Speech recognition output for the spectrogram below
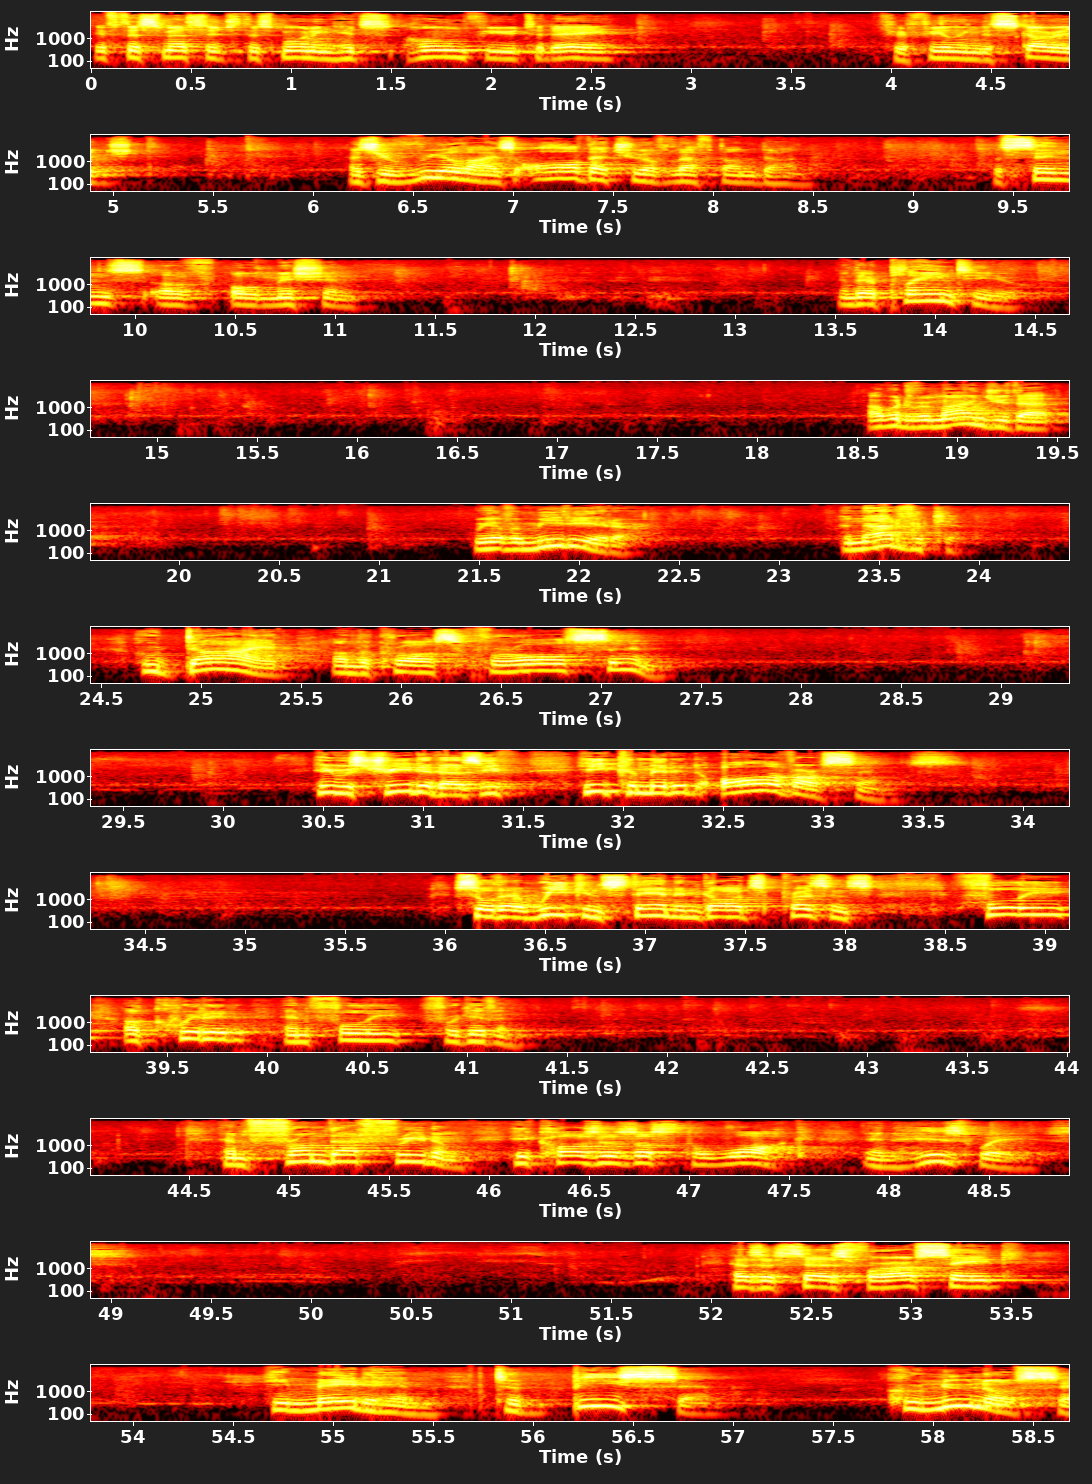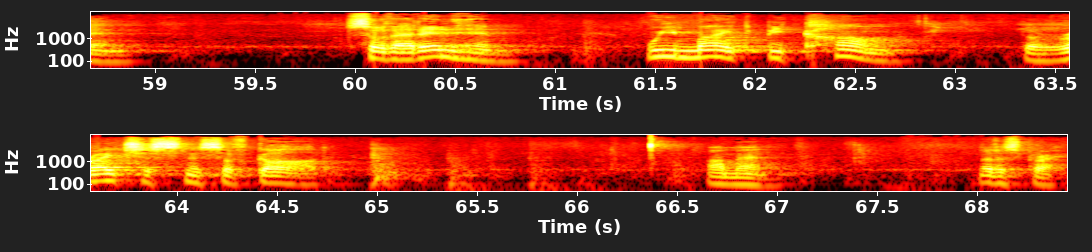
If this message this morning hits home for you today, if you're feeling discouraged, as you realize all that you have left undone, the sins of omission, and they're plain to you, I would remind you that we have a mediator, an advocate, who died on the cross for all sin. He was treated as if he committed all of our sins. So that we can stand in God's presence fully acquitted and fully forgiven. And from that freedom, he causes us to walk in his ways. As it says, for our sake, he made him to be sin, who knew no sin so that in him we might become the righteousness of God. Amen. Let us pray.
